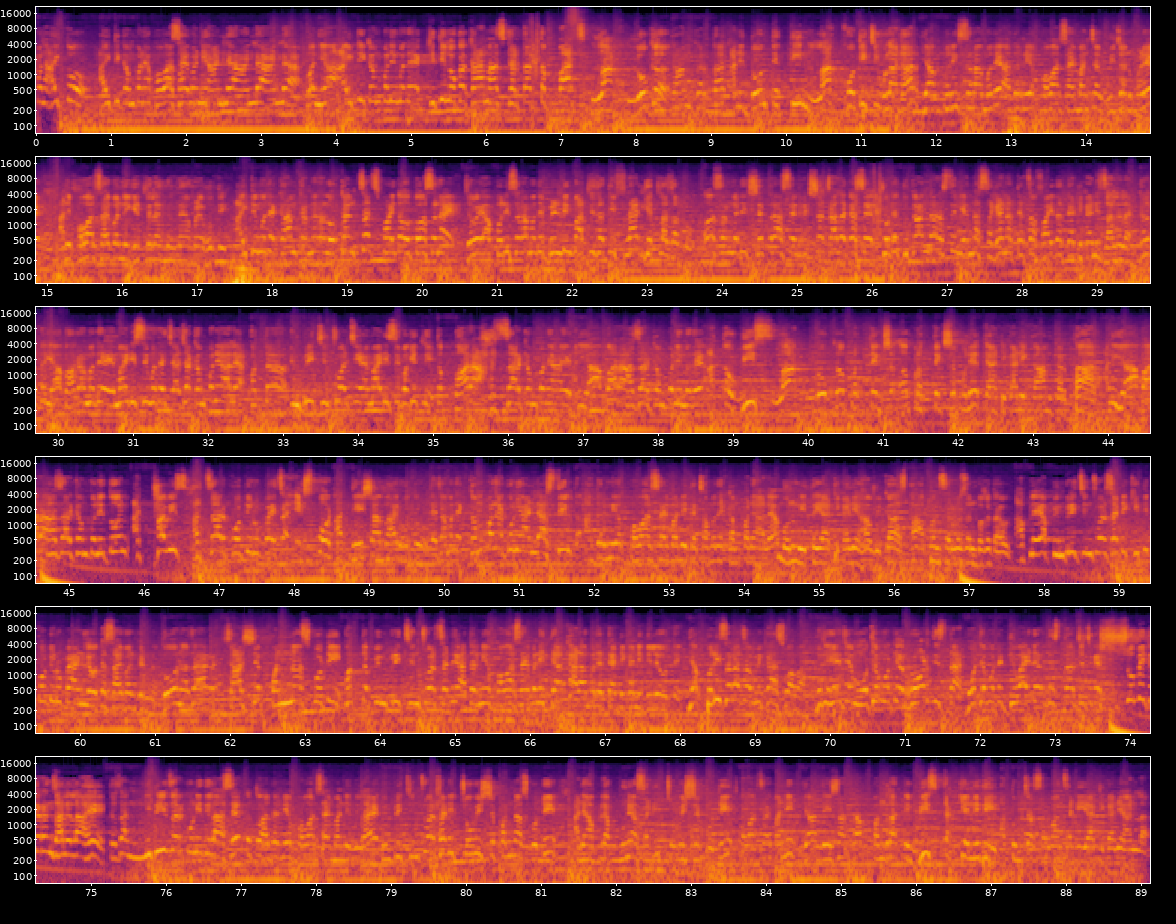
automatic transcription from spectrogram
आपण ऐकतो. I T कंपन्या पवार साहेबांनी आणल्या आणल्या आणल्या. पण या आय टी कंपनीमध्ये किती लोक काम आज करतात तर पाच लाख लोक काम करतात आणि दोन ते तीन लाख कोटीची उलाढाल या परिसरामध्ये आदरणीय पवार साहेबांच्या विजनमुळे आणि पवार साहेबांनी घेतलेल्या निर्णयामुळे होती. आय टी मध्ये काम करणाऱ्या लोकांचाच फायदा होतो असं नाही. जेव्हा या परिसरामध्ये बिल्डिंग बांधली जाते फ्लॅट घेतला जातो. असंघटित क्षेत्र असेल रिक्षा चालक असेल छोटे दुकानदार असतील यांना सगळ्यांना त्याचा फायदा त्या ठिकाणी झालेला आहे. खरं तर या भागामध्ये एमआयडीसी मध्ये ज्या ज्या कंपन्या आल्या फक्त पिंपरी चिंचवडची एमआयडीसी बघितली तर बारा हजार कंपन्या आहेत. आणि या बारा हजार कंपनीमध्ये आता वीस लाख लोक प्रत्यक्ष अप्रत्यक्षपणे त्या ठिकाणी काम करतात. आणि या बारा हजार कंपनीतून अठ्ठावीस हजार कोटी रुपयाचा एक्सपोर्ट हा देशाबाहेर होतो. त्याच्यामध्ये कंपन्या कोणी आणल्या असतील तर आदरणीय पवार साहेबांनी त्याच्यामध्ये कंपन्या आल्या. म्हणून इथं या ठिकाणी हा विकास हा आपण सर्वजण बघत आहोत. आपल्या या पिंपरी चिंचवडसाठी किती कोटी रुपये रुपये आणले होते साहेबांकडनं. दोन हजार चारशे पन्नास कोटी फक्त पिंपरी चिंचवडसाठी आदरणीय पवार साहेबांनी त्या काळामध्ये त्या ठिकाणी दिले होते. या परिसराचा विकास व्हावा. म्हणजे हे जे मोठे मोठे रोड दिसतात मोठे मोठे डिवायडर दिसतात ज्याचे काही शुभीकरण झालेलं आहे त्याचा निधी जर कोणी दिला असेल तर तो आदरणीय पवार साहेबांनी दिलाय. पिंपरी चिंचवडसाठी चोवीसशे पन्नास कोटी आणि आपल्या पुण्यासाठी चोवीसशे कोटी. पवार साहेबांनी या देशातला पंधरा ते वीस टक्के निधी हा तुमच्या सर्वांसाठी या ठिकाणी आणला.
